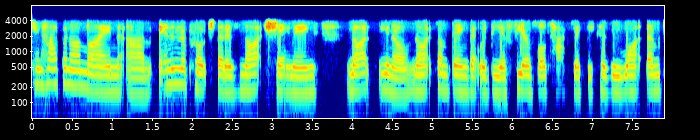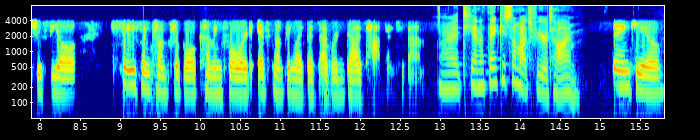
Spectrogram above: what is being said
can happen online um, in an approach that is not shaming not you know not something that would be a fearful tactic because we want them to feel safe and comfortable coming forward if something like this ever does happen to them. All right tiana thank you so much for your time Thank you.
